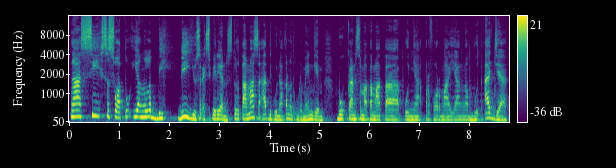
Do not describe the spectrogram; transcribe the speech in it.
ngasih sesuatu yang lebih di user experience, terutama saat digunakan untuk bermain game, bukan semata-mata punya performa yang ngebut aja.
